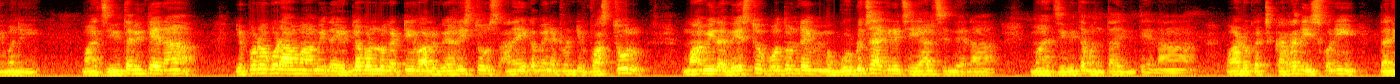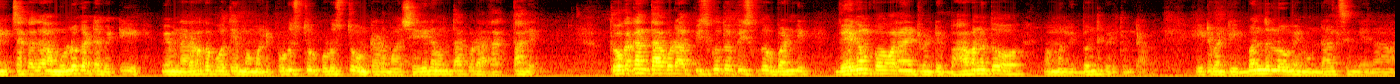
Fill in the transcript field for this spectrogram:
ఏమని? మా జీవితం ఇంతేనా ఎప్పుడూ కూడా మా మీద ఎడ్ల బండ్లు కట్టి వాళ్ళు విహరిస్తూ అనేకమైనటువంటి వస్తువులు మా మీద వేస్తూ పోతుంటే మేము గుడ్డు చాకిరీ చేయాల్సిందేనా? మా జీవితం అంతా ఇంతేనా? వాడు ఒక కర్ర తీసుకొని దానికి చక్కగా ముళ్ళు పెట్టి మేము నడవకపోతే మమ్మల్ని పొడుస్తూ పొడుస్తూ ఉంటాడు. మా శరీరం అంతా కూడా రక్తాలే. తోకకంతా కూడా పిసుకుతూ పిసుకుతూ బండి వేగం పోవాలనేటువంటి భావనతో మమ్మల్ని ఇబ్బంది పెడుతుంటాడు. ఇటువంటి ఇబ్బందుల్లో మేము ఉండాల్సిందేనా?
